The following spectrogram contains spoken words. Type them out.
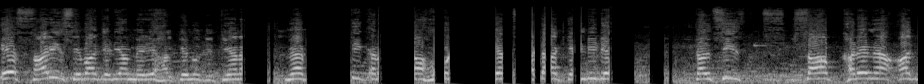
ਇਹ ਸਾਰੀ ਸੇਵਾ ਜਿਹੜੀਆਂ ਮੇਰੇ ਹਲਕੇ ਨੂੰ ਦਿੱਤੀਆਂ ਨੇ, ਮੈਂ ਬੇਨਤੀ ਕਰਦਾ ਹਾਂ ਸਾਡਾ ਕੈਂਡੀਡੇਟ ਕਲਸੀ ਸਾਹਿਬ ਖੜੇ ਨੇ, ਅੱਜ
